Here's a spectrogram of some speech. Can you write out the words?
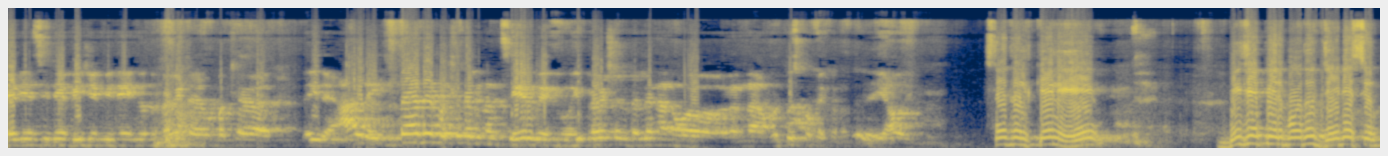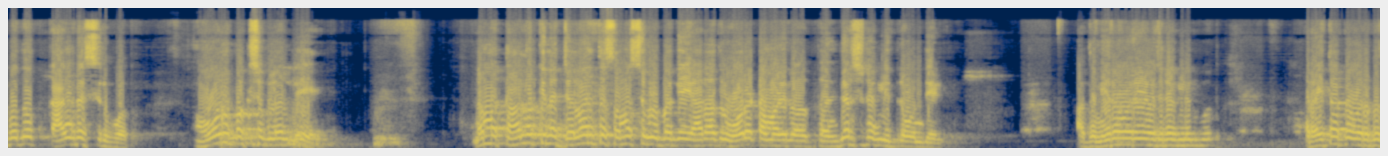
ಜೆಡಿಎಸ್ ಇದೆ ಬಿಜೆಪಿ ಇದೆ ಇನ್ನೊಂದು ಪ್ರೈವೇಟ್ ಪಕ್ಷ ಇದೆ. ಆದ್ರೆ ಇಂತಹದೇ ಪಕ್ಷದಲ್ಲಿ ನಾನು ಸೇರ್ಬೇಕು, ಈ ಪ್ರವೇಶದಲ್ಲೇ ನಾನು ನನ್ನ ಗುರುತಿಸ್ಕೋಬೇಕು ಅನ್ನೋದು ಯಾವ ರೀತಿ? ಸ್ನೇಹಿತರೆ ಇಲ್ಲಿ ಕೇಳಿ, ಬಿಜೆಪಿ ಇರ್ಬೋದು ಜೆಡಿಎಸ್ ಇರ್ಬೋದು, ಕಾಂಗ್ರೆಸ್ ಇರ್ಬೋದು, ಮೂರು ಪಕ್ಷಗಳಲ್ಲಿ ನಮ್ಮ ತಾಲೂಕಿನ ಜನವಂತ ಸಮಸ್ಯೆಗಳ ಬಗ್ಗೆ ಯಾರಾದ್ರೂ ಹೋರಾಟ ಮಾಡಿರೋ ನಿದರ್ಶನಗಳಿದ್ರೆ ಒಂದೇಳಿ. ಅದು ನೀರಾವರಿ ಯೋಜನೆಗಳಿರ್ಬೋದು, ರೈತಾಪಿ ವರ್ಗದ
